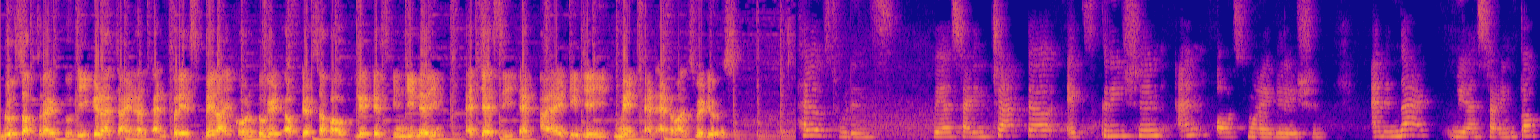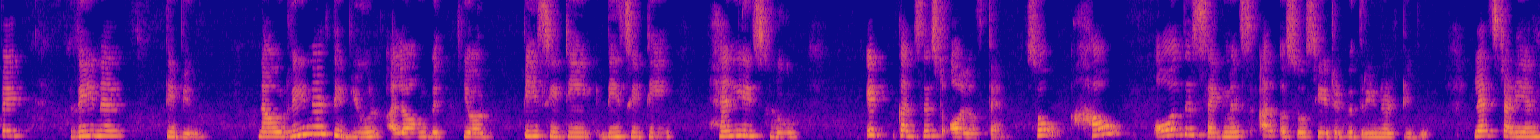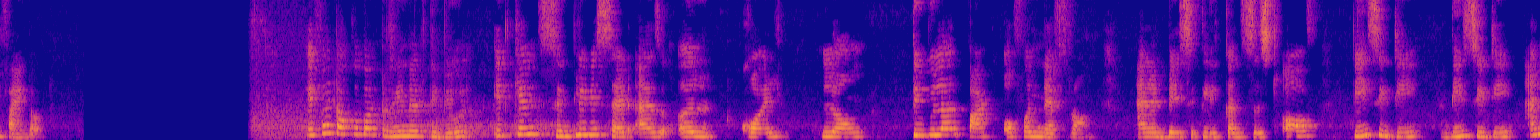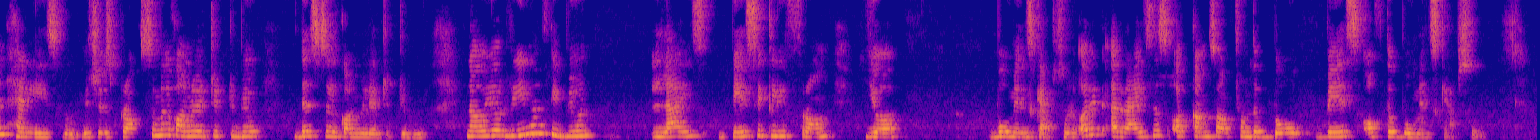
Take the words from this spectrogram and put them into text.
Do subscribe to Ekeeda channel and press bell icon to get updates about latest engineering, HSC and IIT JEE main and advanced videos. Hello students, we are studying chapter excretion and osmoregulation and in that we are studying topic renal tubule. Now renal tubule along with your PCT, DCT, Henle's loop, it consists all of them. So how all these segments are associated with renal tubule? Let's study and find out. If I talk about renal tubule, it can simply be said as a coiled, long, tubular part of a nephron and it basically consists of PCT, DCT and Henle's loop which is proximal convoluted tubule, distal convoluted tubule. Now your renal tubule lies basically from your Bowman's capsule or it arises or comes out from the base of the Bowman's capsule.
